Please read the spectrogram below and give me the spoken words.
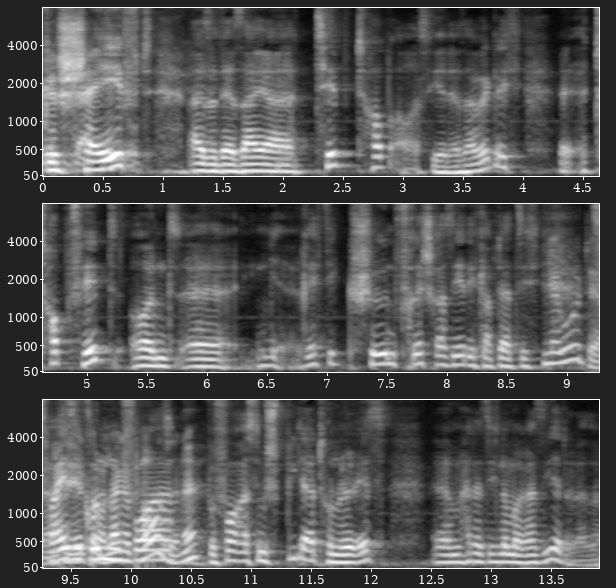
geshaved. Also der sah ja tipptopp aus hier. Der sah wirklich äh, topfit und äh, richtig schön frisch rasiert. Ich glaube, der hat sich Ja gut, zwei auch Sekunden vor, Pause, ne? bevor er aus dem Spielertunnel ist, ähm, hat er sich nochmal rasiert oder so.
